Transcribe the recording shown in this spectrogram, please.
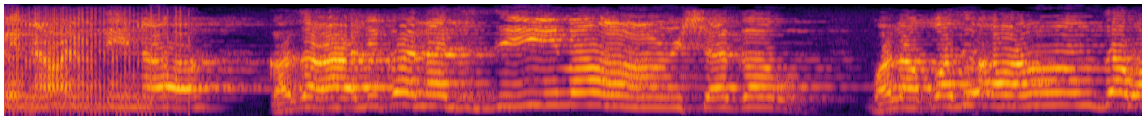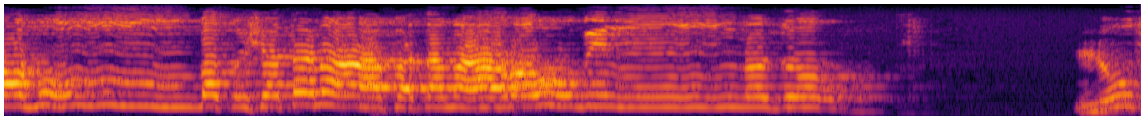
من عندنا، كذلك نجزي من شكر. ولقد أنذرهم بطشتنا فتماروا بالنذر لوط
